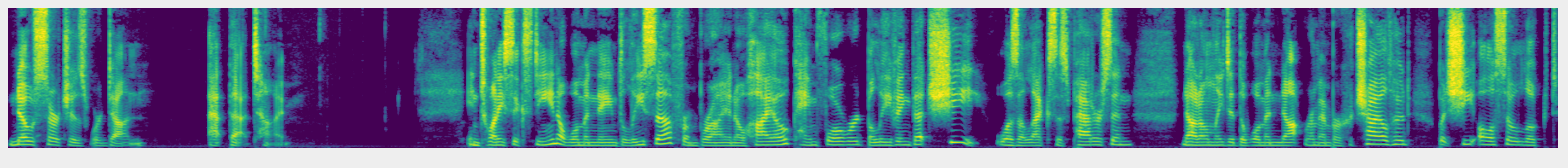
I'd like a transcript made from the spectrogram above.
No searches were done at that time. In 2016, a woman named Lisa from Bryan, Ohio came forward believing that she was Alexis Patterson. Not only did the woman not remember her childhood, but she also looked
